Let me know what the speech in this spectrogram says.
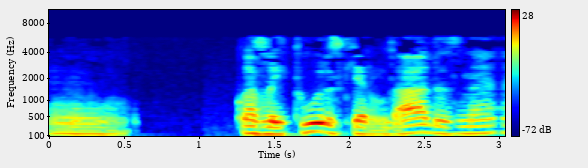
uh, com as leituras que eram dadas, né,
